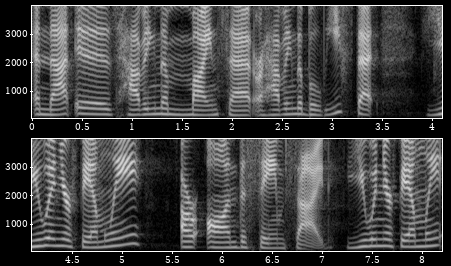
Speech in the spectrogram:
And that is having the mindset or having the belief that you and your family are on the same side. You and your family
